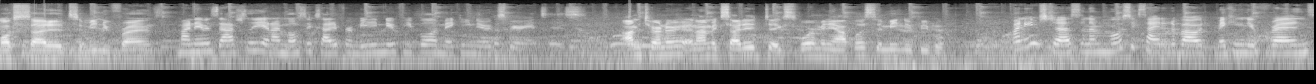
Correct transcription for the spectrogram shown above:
I'm most excited to meet new friends. My name is Ashley, and I'm most excited for meeting new people and making new experiences. I'm Turner, and I'm excited to explore Minneapolis and meet new people. My name's Jess, and I'm most excited about making new friends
